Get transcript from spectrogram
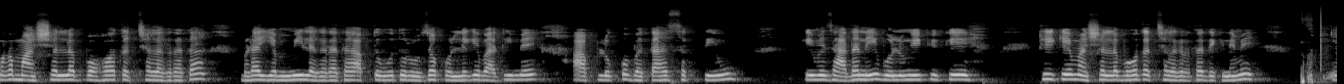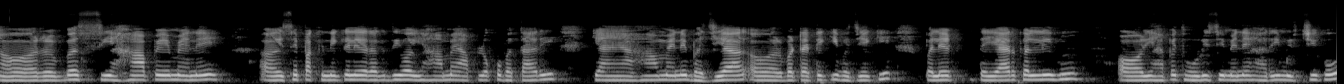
मगर माशाल्लाह बहुत अच्छा लग रहा था, बड़ा यम्मी लग रहा था। अब तो वो तो रोज़ा खोलने के बाद ही मैं आप लोग को बता सकती हूँ कि मैं ज़्यादा नहीं बोलूँगी, क्योंकि ठीक है, माशाल्लाह बहुत अच्छा लग रहा था देखने में। और बस यहाँ पे मैंने इसे पकने के लिए रख दी और यहाँ मैं आप लोग को बता रही क्या यहाँ मैंने भजिया और बटाटे की भजिया की प्लेट तैयार कर ली हूँ और यहाँ पे थोड़ी सी मैंने हरी मिर्ची को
